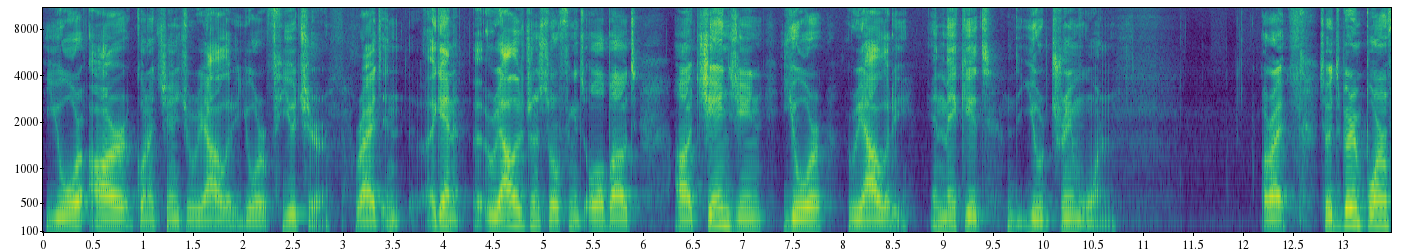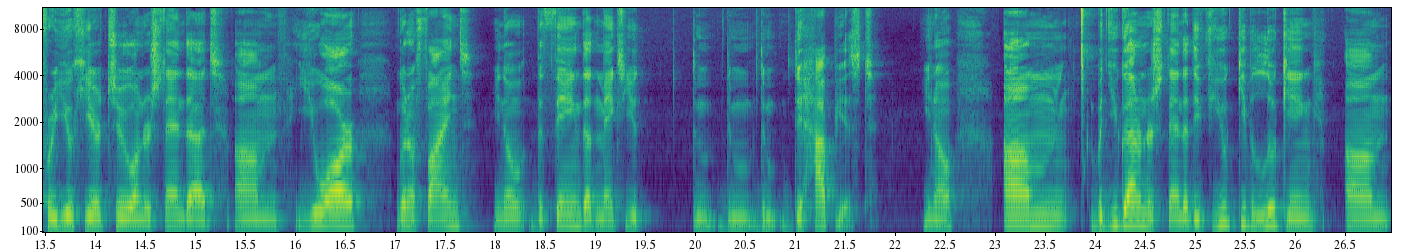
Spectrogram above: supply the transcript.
you are going to change your reality your future right and again reality transurfing is all about uh, changing your reality and make it your dream one. All right. So it's very important for you here to understand that um, you are gonna find, you know, the thing that makes you the, the, the, the happiest, you know. Um, but you gotta understand that if you keep looking um,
